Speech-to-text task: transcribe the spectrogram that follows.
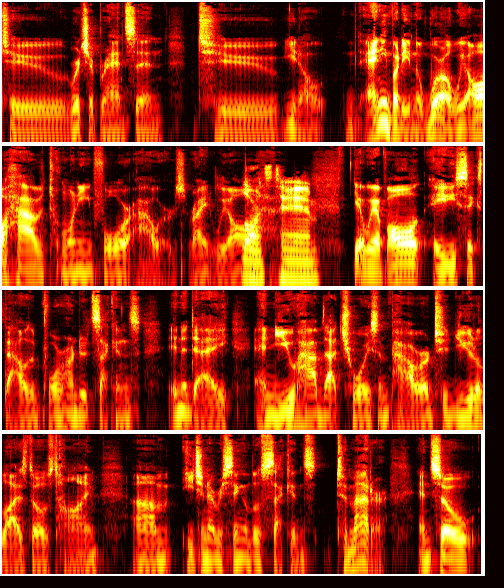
to Richard Branson to, you know, anybody in the world. We all have 24 hours, right? We all Lawrence have, Tam. yeah, we have all 86,400 seconds in a day, and you have that choice and power to utilize those time, um, each and every single of those seconds to matter. And so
